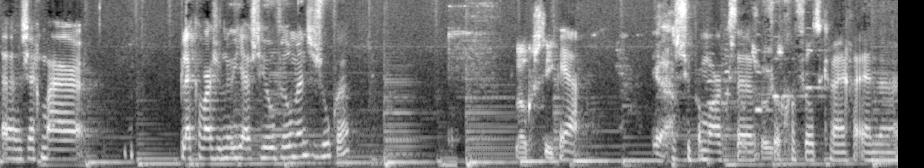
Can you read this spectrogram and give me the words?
eh, zeg maar, plekken waar ze nu juist heel veel mensen zoeken? Logistiek. Ja. Ja. De supermarkten gevuld te krijgen en eh,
